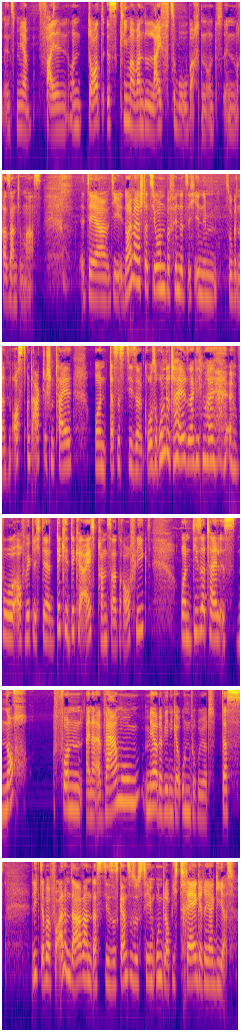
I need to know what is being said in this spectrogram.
ins Meer fallen. Und dort ist Klimawandel live zu beobachten und in rasantem Maß. Der, die Neumeier Station befindet sich in dem sogenannten ostantarktischen Teil und das ist dieser große runde Teil, sag ich mal, wo auch wirklich der dicke, dicke Eispanzer drauf liegt. Und dieser Teil ist noch von einer Erwärmung mehr oder weniger unberührt. Das liegt aber vor allem daran, dass dieses ganze System unglaublich träge reagiert.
